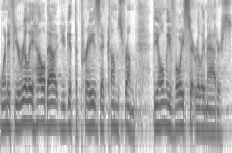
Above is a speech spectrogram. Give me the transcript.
when if you really held out, you'd get the praise that comes from the only voice that really matters.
